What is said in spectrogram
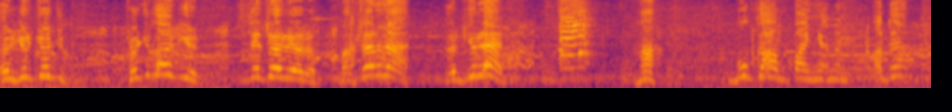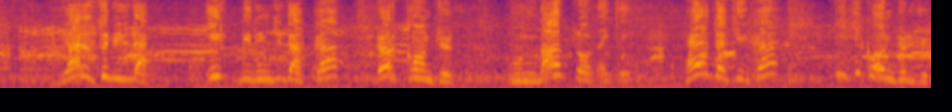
Özgür çocuk. Çocuk özgür. Size söylüyorum. Baksanıza. Özgürler. Ha. Bu kampanyanın adı yarısı bizde. İlk birinci dakika dört kontür. Bundan sonraki her dakika iki kontürcük.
